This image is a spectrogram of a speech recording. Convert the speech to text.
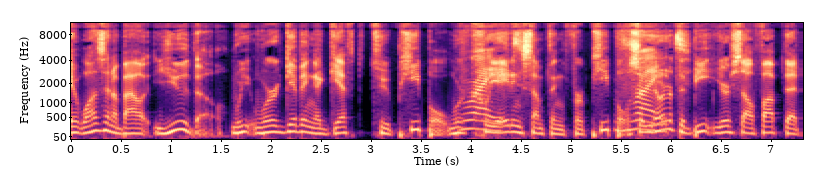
it wasn't about you though. We, we're giving a gift to people. We're Right. creating something for people. So you don't have to beat yourself up that,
